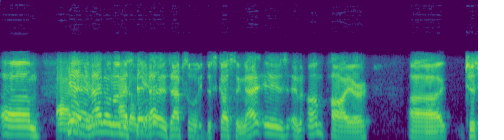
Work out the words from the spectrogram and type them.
Um, yeah, and I don't understand. I don't that it. is absolutely disgusting. That is an umpire uh, just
